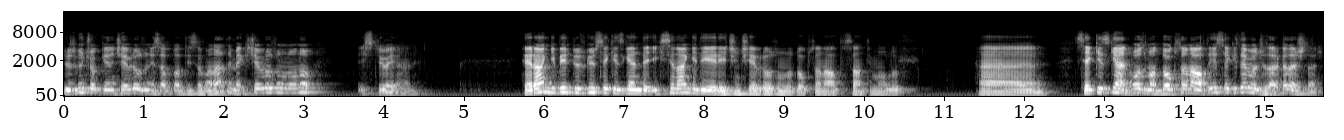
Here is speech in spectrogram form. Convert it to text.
Düzgün çokgenin çevre uzunluğu hesaplattıysa bana demek ki çevre uzunluğunu istiyor yani. Herhangi bir düzgün sekizgende x'in hangi değeri için çevre uzunluğu 96 santim olur? He. Sekizgen o zaman 96'yı 8'e böleceğiz arkadaşlar.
